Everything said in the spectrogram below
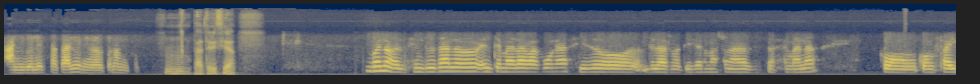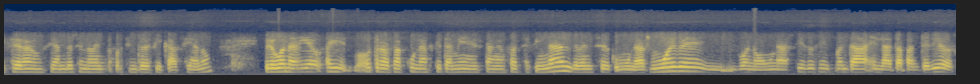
a nivel estatal y a nivel autonómico. Patricia. Bueno, sin duda el tema de la vacuna ha sido de las noticias más sonadas de esta semana, con, Pfizer anunciando ese 90% de eficacia, ¿no? Pero bueno, hay, otras vacunas que también están en fase final, deben ser como unas nueve y, bueno, unas 150 en la etapa anterior,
